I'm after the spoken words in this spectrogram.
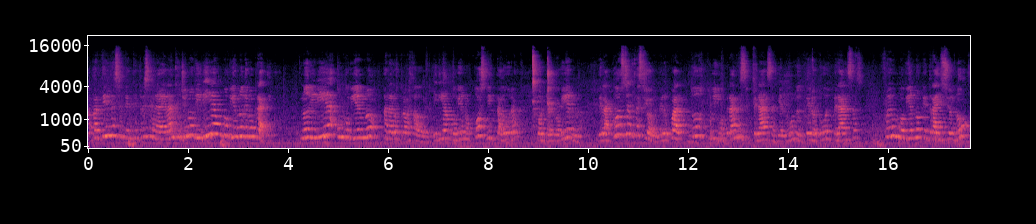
A partir del 73 en adelante yo no diría un gobierno democrático, no diría un gobierno para los trabajadores, diría un gobierno post-dictadura, porque el gobierno de la concertación, del cual todos tuvimos grandes esperanzas y el mundo entero tuvo esperanzas, fue un gobierno que traicionó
